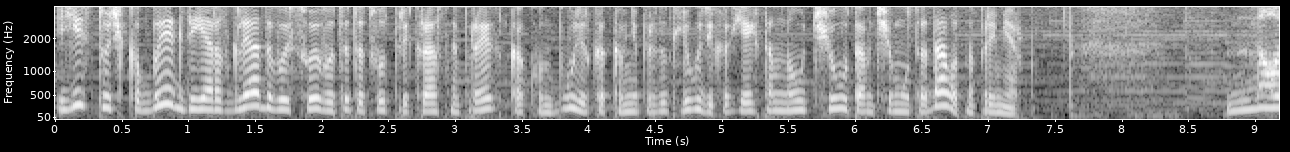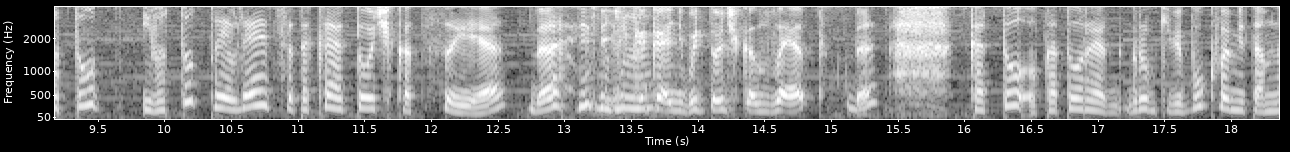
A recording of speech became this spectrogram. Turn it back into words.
И есть точка Б, где я разглядываю свой вот этот вот прекрасный проект, как он будет, как ко мне придут люди, как я их там научу, там чему-то, да, вот, например. Но тут и вот тут появляется такая точка С, да, или, или какая-нибудь точка Z, да, кото- которая громкими буквами, там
